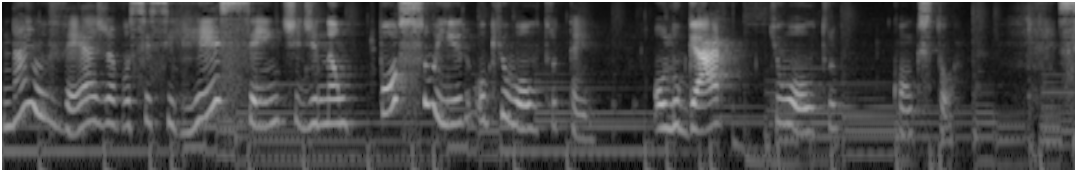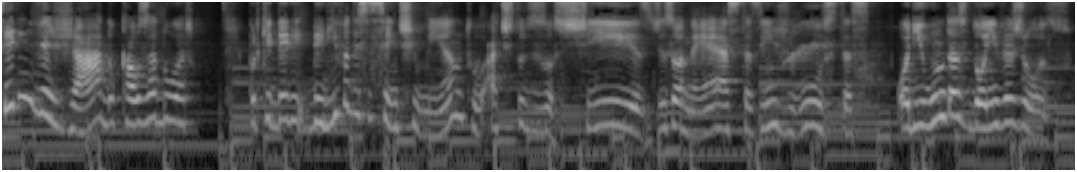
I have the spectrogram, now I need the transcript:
Na inveja, você se ressente de não possuir o que o outro tem, o lugar que o outro conquistou. Ser invejado causa dor, porque deriva desse sentimento atitudes hostis, desonestas, injustas, oriundas do invejoso.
